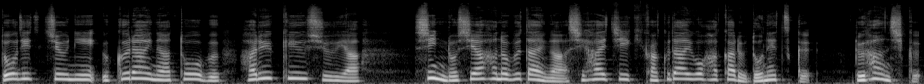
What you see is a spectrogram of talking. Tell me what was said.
同日中にウクライナ東部ハルキウ州や親ロシア派の部隊が支配地域拡大を図るドネツク、ルハンシク、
